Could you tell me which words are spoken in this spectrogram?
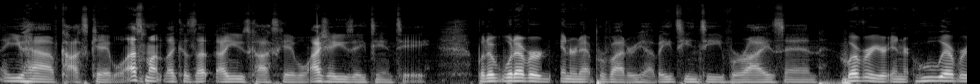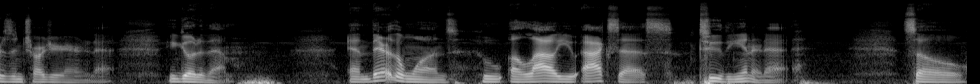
you have Cox Cable. That's my like because I use Cox Cable. Actually, I use AT and T, but whatever internet provider you have, AT and T, Verizon, whoever you're in, whoever is in charge of your internet, you go to them, and they're the ones who allow you access to the internet. So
